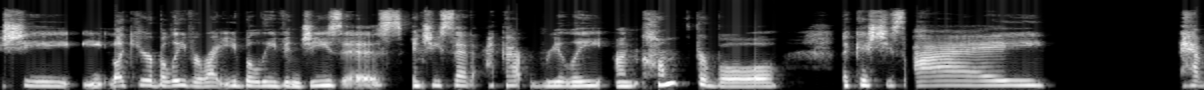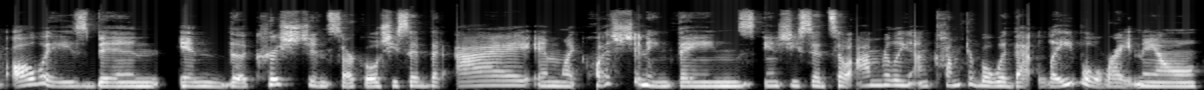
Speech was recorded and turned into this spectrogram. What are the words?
she like you're a believer, right? You believe in Jesus. And she said, I got really uncomfortable because she's I have always been in the Christian circle. She said, but I am like questioning things. And she said, so I'm really uncomfortable with that label right now.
